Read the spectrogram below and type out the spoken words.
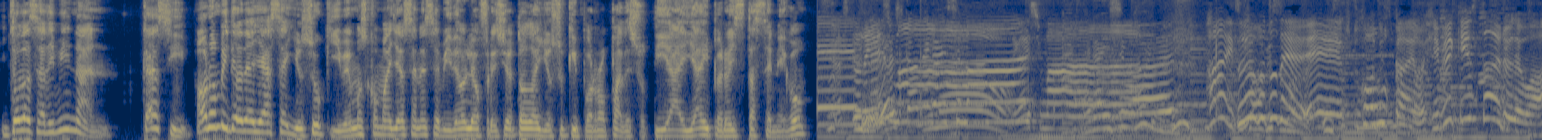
Y todas adivinan. Casi. Ahora un video de Ayasa y Yuzuki. Vemos cómo Ayasa en ese video le ofreció todo a Yuzuki por ropa de su tía Ai, pero esta se negó. お願いしますお願いしますお願いしますはいということで、えー、今回は響きスタイルでは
